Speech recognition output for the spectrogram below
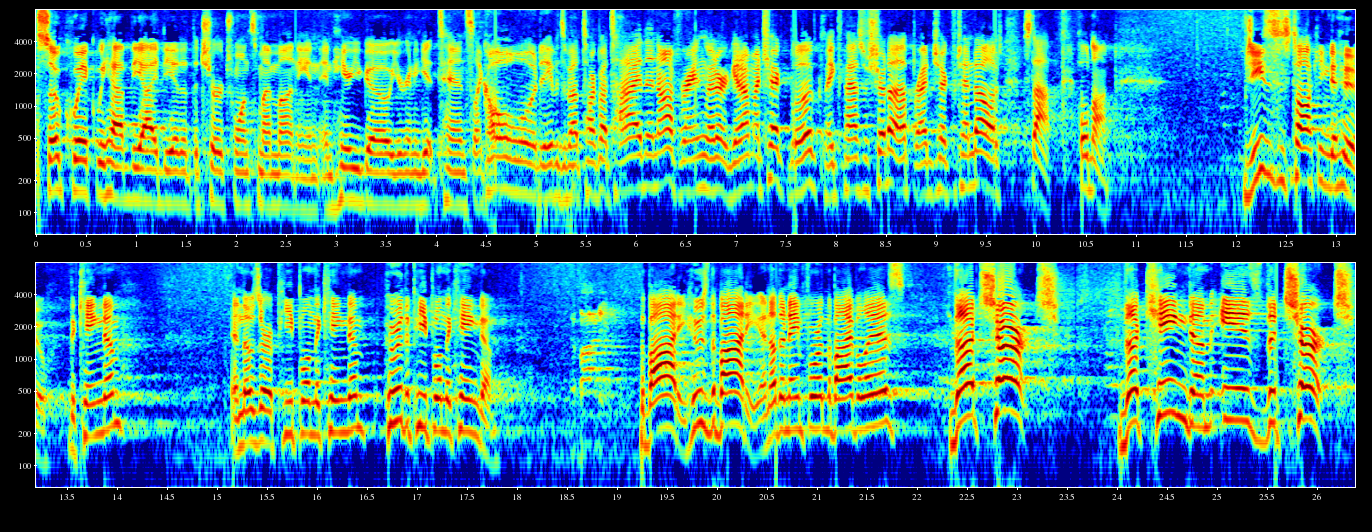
So quick, we have the idea that the church wants my money, and, and here you go, you're going to get tense, like, oh, David's about to talk about tithe and offering. Better get out my checkbook, make the pastor shut up, write a check for $10. Stop. Hold on. Jesus is talking to who? The kingdom? And those are people in the kingdom? Who are the people in the kingdom? The body. The body. Who's the body? Another name for it in the Bible is? The church. The kingdom is the church.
